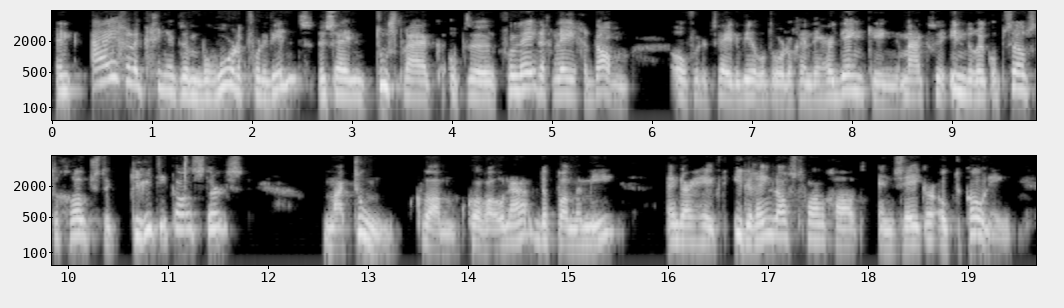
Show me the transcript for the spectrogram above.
En eigenlijk ging het hem behoorlijk voor de wind. Zijn toespraak op de volledig lege dam over de Tweede Wereldoorlog en de herdenking maakte indruk op zelfs de grootste criticasters. Maar toen kwam corona, de pandemie, en daar heeft iedereen last van gehad, en zeker ook de koning.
